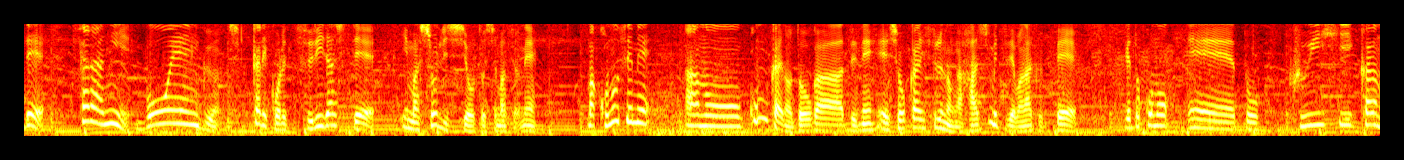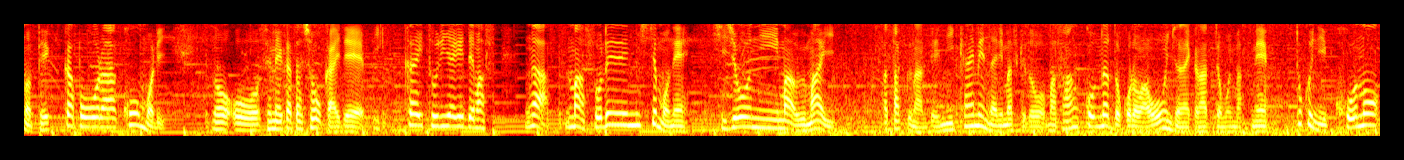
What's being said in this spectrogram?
でさらに防衛軍しっかりこれ釣り出して今処理しようとしてますよね、まあ、この攻め、あのー、今回の動画でね紹介するのが初めてではなくて、えっと、この、えーと、クイヒからのペッカボーラーコウモリの攻め方紹介で1回取り上げてます。が、まあ、それにしてもね非常にまあうまいアタックなんで2回目になりますけど、まあ、参考になるところは多いんじゃないかなって思いますね。特にこの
